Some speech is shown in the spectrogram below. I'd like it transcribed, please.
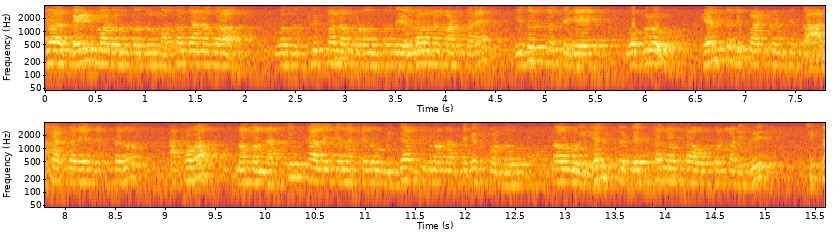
ಜ ಗೈಡ್ ಮಾಡುವಂಥದ್ದು, ಮತದಾನದ ಒಂದು ಸ್ಲಿಪ್ಪನ್ನು ಕೊಡುವಂಥದ್ದು ಎಲ್ಲವನ್ನು ಮಾಡ್ತಾರೆ. ಇದರ ಜೊತೆಗೆ ಒಬ್ಬರು ಹೆಲ್ತ್ ಡಿಪಾರ್ಟ್ಮೆಂಟಿಂದ ಆಶಾ ಕಾರ್ಯಕರ್ತರು ಅಥವಾ ನಮ್ಮ ನರ್ಸಿಂಗ್ ಕಾಲೇಜಿನ ಕೆಲವು ವಿದ್ಯಾರ್ಥಿಗಳನ್ನು ತೆಗೆದುಕೊಂಡು ನಾವು ಹೆಲ್ತ್ ಡೆಸ್ಕನ್ನು ಸಹ ಓಪನ್ ಮಾಡಿದ್ವಿ. ಚಿಕ್ಕ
